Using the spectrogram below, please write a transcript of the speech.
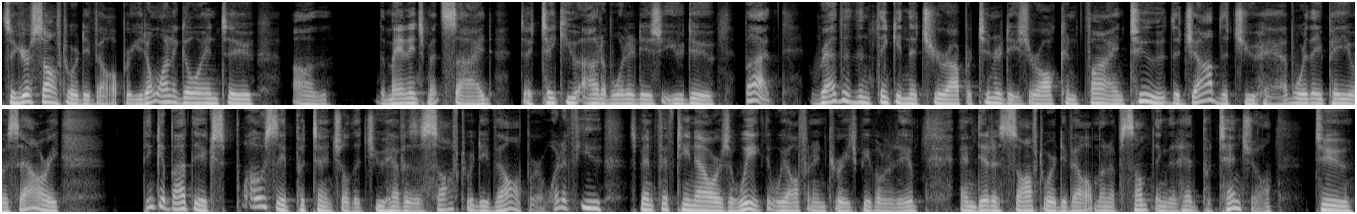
So you're a software developer. You don't want to go into um, the management side to take you out of what it is you do. But rather than thinking that your opportunities are all confined to the job that you have where they pay you a salary, Think about the explosive potential that you have as a software developer. What if you spent 15 hours a week that we often encourage people to do and did a software development of something that had potential to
